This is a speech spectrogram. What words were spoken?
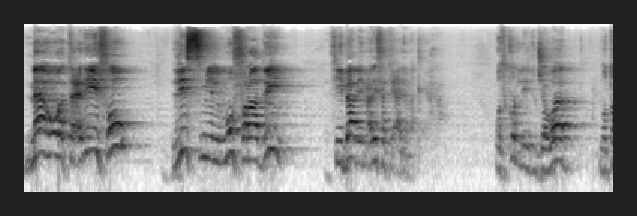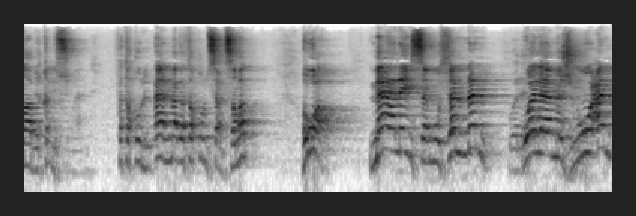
ما هو تعريف الاسم المفرد في باب معرفة علامات الإعراب واذكر لي الجواب مطابقا للسؤال. فتقول الآن ماذا تقول سعد صمد؟ هو ما ليس مثنى ولا مجموعا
